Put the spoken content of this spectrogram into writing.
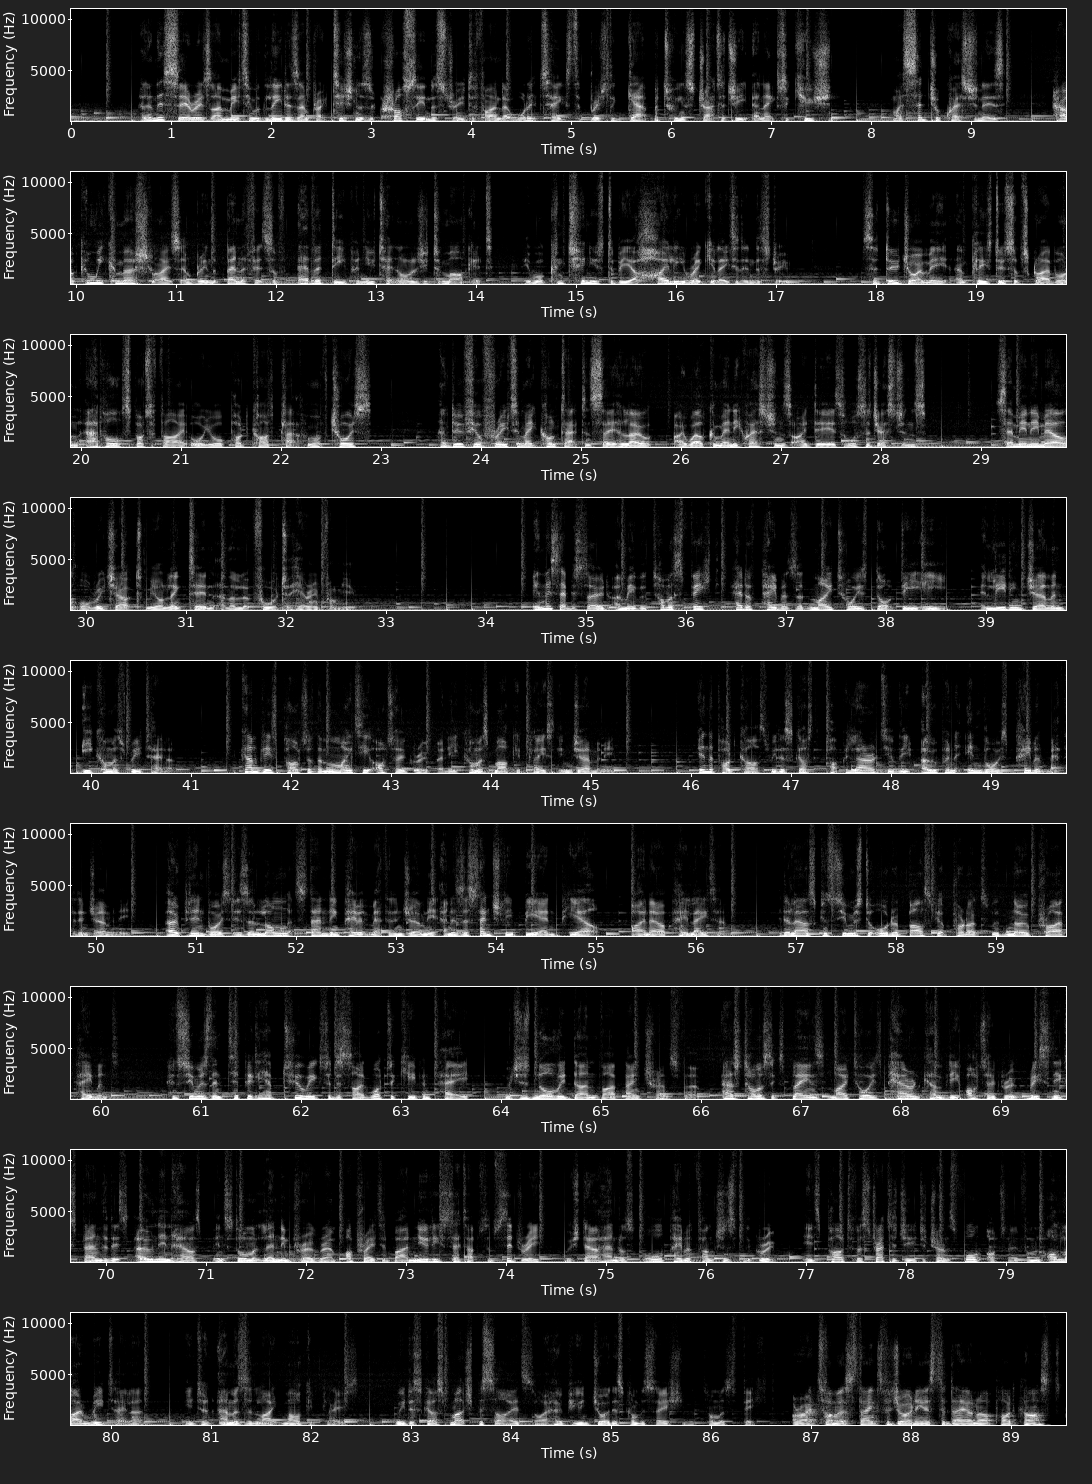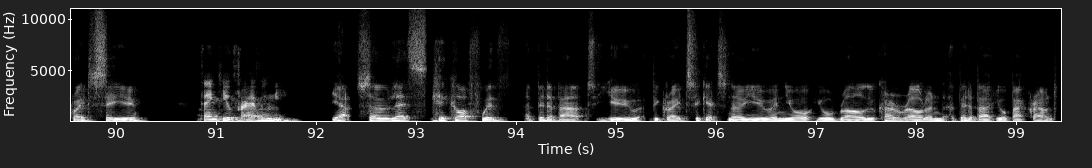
and in this series, I'm meeting with leaders and practitioners across the industry to find out what it takes to bridge the gap between strategy and execution. My central question is how can we commercialize and bring the benefits of ever deeper new technology to market in what continues to be a highly regulated industry? So do join me and please do subscribe on Apple, Spotify, or your podcast platform of choice. And do feel free to make contact and say hello. I welcome any questions, ideas, or suggestions Send me an email or reach out to me on LinkedIn, and I look forward to hearing from you. In this episode, I meet with Thomas Ficht, head of payments at mytoys.de, a leading German e commerce retailer. The company is part of the Mighty Otto Group, an e commerce marketplace in Germany. In the podcast, we discussed the popularity of the open invoice payment method in Germany. Open invoice is a long standing payment method in Germany and is essentially BNPL, buy now, pay later. It allows consumers to order a basket of products with no prior payment. Consumers then typically have two weeks to decide what to keep and pay, which is normally done via bank transfer. As Thomas explains, MyToy's parent company, Otto Group, recently expanded its own in house installment lending program operated by a newly set up subsidiary, which now handles all payment functions for the group. It's part of a strategy to transform Otto from an online retailer into an Amazon like marketplace. We discuss much besides, so I hope you enjoy this conversation with Thomas Ficht. All right, Thomas, thanks for joining us today on our podcast. Great to see you. Thank you for having me. Yeah, so let's kick off with a bit about you. It'd be great to get to know you and your your role, your current role, and a bit about your background.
